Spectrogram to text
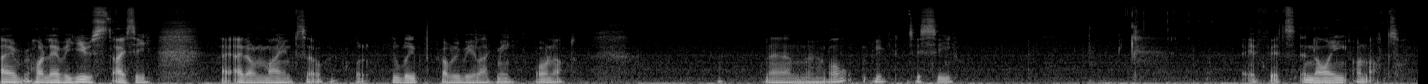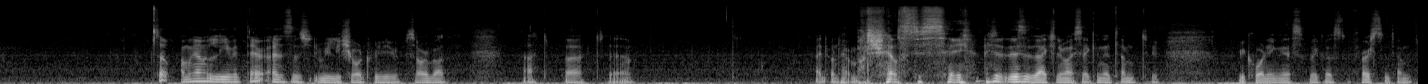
I hardly ever used IC. I, I don't mind. So you'll be probably be like me or not. Then well, you get to see if it's annoying or not. So I'm gonna leave it there. Uh, this is a really short review. Sorry about that that, but uh, I don't have much else to say. this is actually my second attempt to recording this because the first attempt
